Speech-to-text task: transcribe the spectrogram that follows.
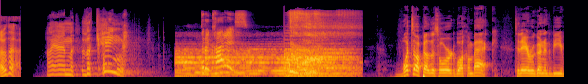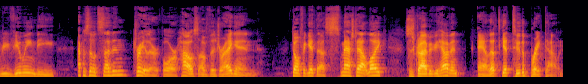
Hello there. I am the king! Dracarys. What's up, Headless Horde? Welcome back. Today we're going to be reviewing the episode 7 trailer for House of the Dragon. Don't forget to smash that like, subscribe if you haven't, and let's get to the breakdown.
